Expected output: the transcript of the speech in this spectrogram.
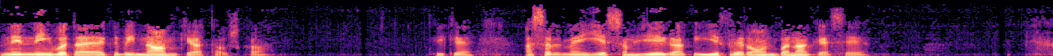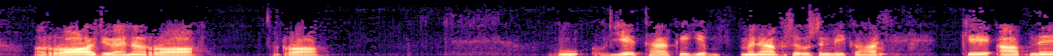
نے نہیں بتایا کہ بھی نام کیا تھا اس کا۔ ٹھیک ہے؟ اصل میں یہ سمجھیے گا کہ یہ فرون بنا کیسے ہے۔ را جو ہے نا، را۔ را یہ تھا کہ یہ میں نے آپ سے اس دن بھی کہا کہ آپ نے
